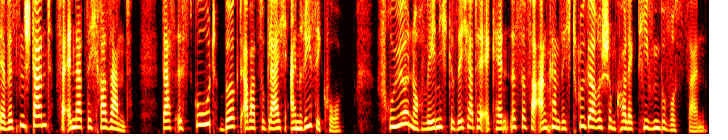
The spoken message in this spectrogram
Der Wissensstand verändert sich rasant. Das ist gut, birgt aber zugleich ein Risiko. Frühe, noch wenig gesicherte Erkenntnisse verankern sich trügerisch im kollektiven Bewusstsein.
